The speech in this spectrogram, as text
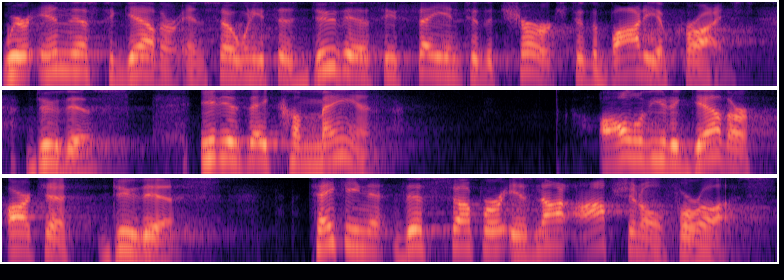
We're in this together. And so when he says do this, he's saying to the church, to the body of Christ, do this. It is a command all of you together are to do this. Taking this supper is not optional for us.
